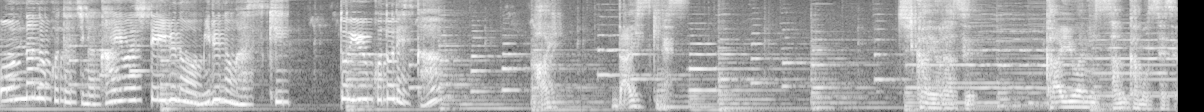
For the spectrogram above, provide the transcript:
女の子たちが会話しているのを見るのが好きということですか？はい大好きです。近寄らず会話に参加もせず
